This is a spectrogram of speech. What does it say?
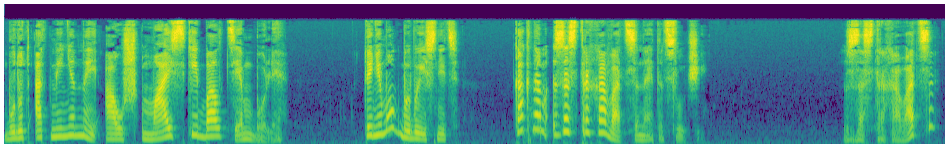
будут отменены, а уж майский бал тем более. Ты не мог бы выяснить, как нам застраховаться на этот случай? Застраховаться? —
